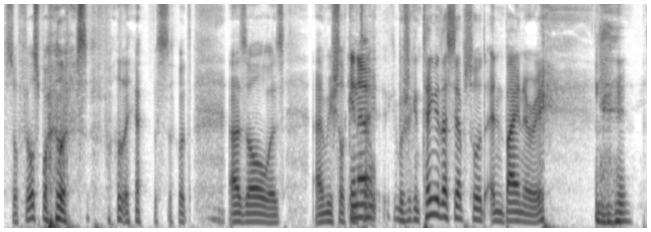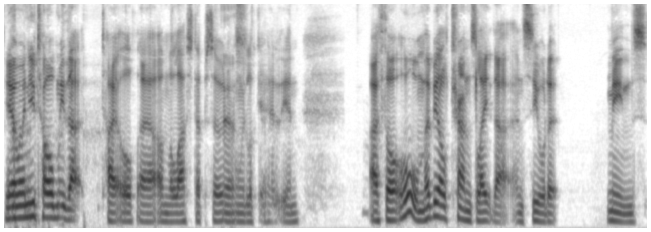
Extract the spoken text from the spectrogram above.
So, full spoilers for the episode, as always. And we shall, You know- we shall continue this episode in binary. yeah, when you told me that title uh, on the last episode, Yes. when we look at it at the end, I thought, oh, maybe I'll translate that and see what it means.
